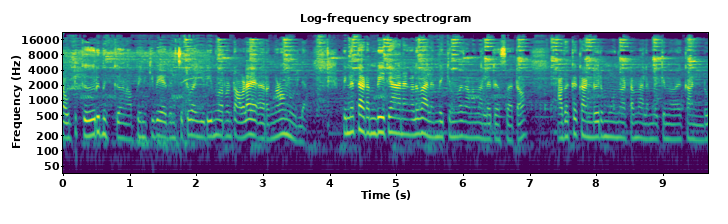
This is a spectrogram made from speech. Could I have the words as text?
ചവിട്ടി കയറി നിൽക്കുകയാണ്. അപ്പോൾ എനിക്ക് വേദനിച്ചിട്ട് വയ്യടി എന്ന് പറഞ്ഞിട്ട് അവളെ ഇറങ്ങണമൊന്നുമില്ല. പിന്നെ തടമ്പേരി ആനകൾ വലം വെക്കുന്നത് കാണാൻ നല്ല രസമാട്ടോ അതൊക്കെ കണ്ടു ഒരു മൂന്ന് വട്ടം വലം വെക്കുന്നത് കണ്ടു.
